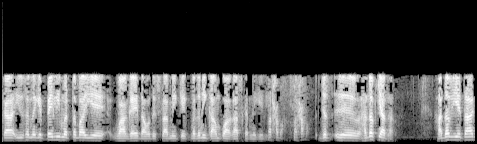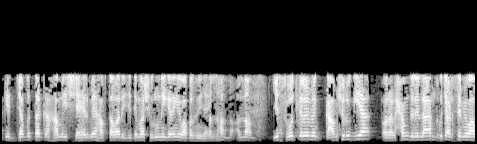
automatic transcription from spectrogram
کا یوں سمجھے کہ پہلی مرتبہ یہ وہاں گئے دعوت اسلامی کے مدنی کام کو آغاز کرنے کے لیے۔ مرحبا مرحبا۔ جس ہدف کیا تھا؟ ہدف یہ تھا کہ جب تک ہم اس شہر میں ہفتہ وار اجتماع شروع نہیں کریں گے واپس نہیں جائیں گے۔ اللہ اللہ اللہ یہ سوچ کر میں کام شروع کیا اور الحمد کچھ عرصے میں وہاں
